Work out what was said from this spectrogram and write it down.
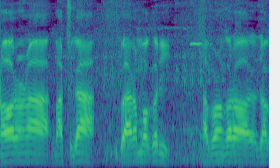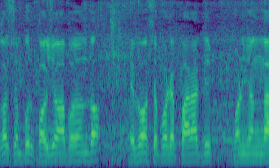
ନରଣା ମାଛଗାଁଠୁ ଆରମ୍ଭ କରି ଆପଣଙ୍କର ଜଗତସିଂହପୁର କଇଜମା ପର୍ଯ୍ୟନ୍ତ ଏବଂ ସେପଟେ ପାରାଦ୍ୱୀପ ମଣିଜଙ୍ଗା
